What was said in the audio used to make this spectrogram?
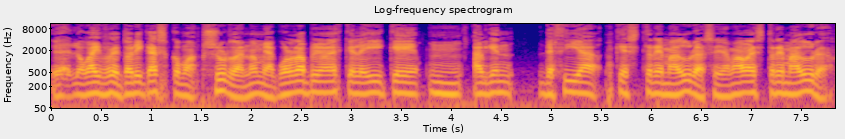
Eh, luego hay retóricas como absurdas, ¿no? Me acuerdo la primera vez que leí que mmm, alguien decía que Extremadura se llamaba Extremadura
